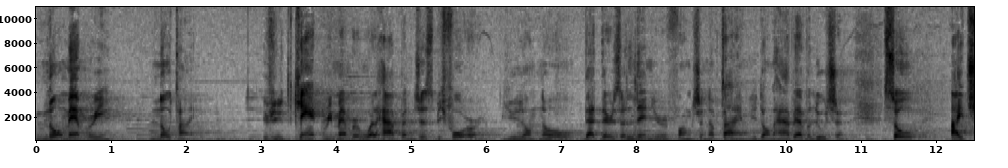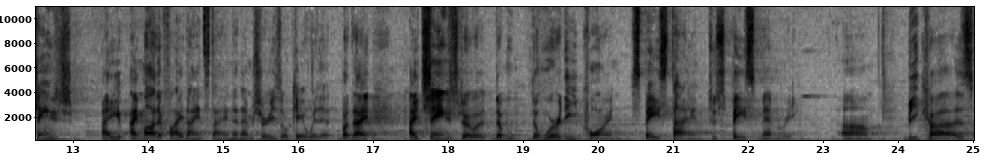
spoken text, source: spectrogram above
No memory, no time. If you can't remember what happened just before, you don't know that there's a linear function of time. You don't have evolution. So I changed, I, I modified Einstein, and I'm sure he's okay with it. But I, I changed the, the, the wordy coin, space time, to space memory. Um, because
